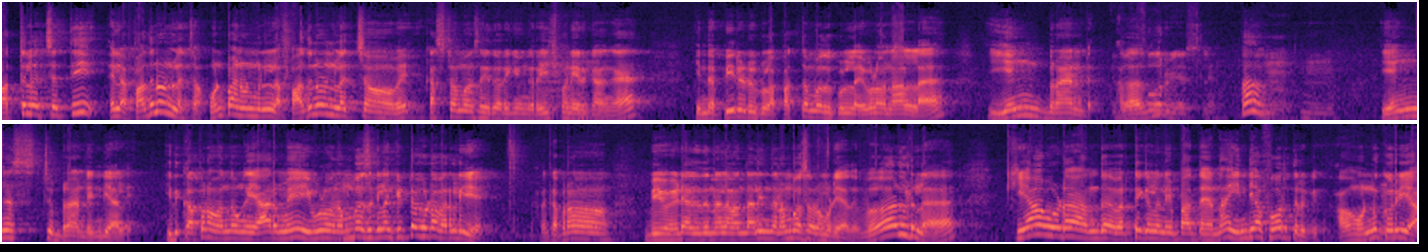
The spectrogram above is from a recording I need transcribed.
பத்து லட்சத்தி இல்லை பதினொன்று லட்சம். ஒன் பாயிண்ட் ஒன் இல்லை பதினொன்று லட்சம் கஸ்டமர்ஸ் இது வரைக்கும் இவங்க ரீச் பண்ணியிருக்காங்க. இந்த பீரியடுக்குள்ளே பத்தொம்பதுக்குள்ளே இவ்வளோ நாளில் யங் பிராண்ட் அதாவது யங்கஸ்ட் பிராண்ட் இந்தியாவிலே இதுக்கப்புறம் வந்தவங்க யாருமே இவ்வளோ நம்பர்ஸுக்கெல்லாம் கிட்ட கூட வரலையே. அதுக்கப்புறம் பிஓடி அது இதனால வந்தாலும் இந்த நம்பர்ஸ் வர முடியாது. வேர்ல்டில் கியாவோட அந்த வெர்டிக்கலில் நீ பார்த்தேன்னா இந்தியா ஃபோர்த் இருக்கு. அவன் ஒன்று கொரியா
